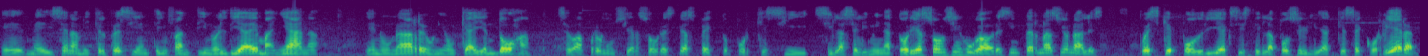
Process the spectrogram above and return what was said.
Eh, me dicen a mí que el presidente Infantino el día de mañana, en una reunión que hay en Doha, se va a pronunciar sobre este aspecto porque si, si las eliminatorias son sin jugadores internacionales, pues que podría existir la posibilidad que se corrieran.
